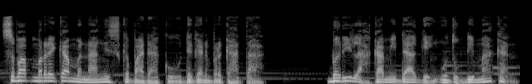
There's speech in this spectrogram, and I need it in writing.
Sebab mereka menangis kepadaku dengan berkata, Berilah kami daging untuk dimakan.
